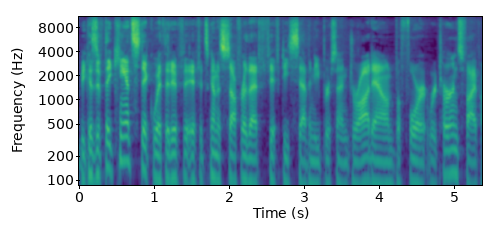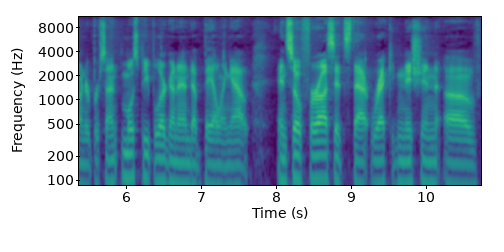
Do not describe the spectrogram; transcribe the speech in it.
Because if they can't stick with it, if, if it's going to suffer that 50, 70% drawdown before it returns 500%, most people are going to end up bailing out. And so for us, it's that recognition of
